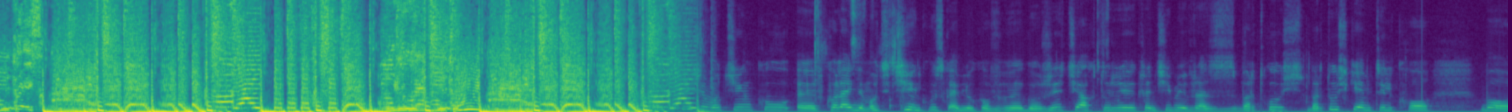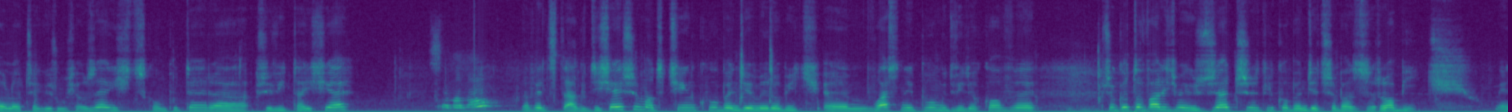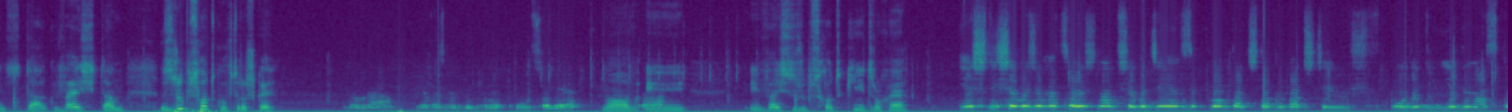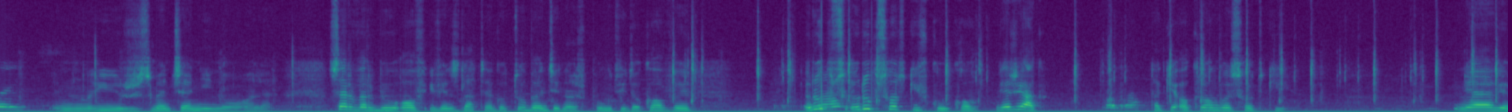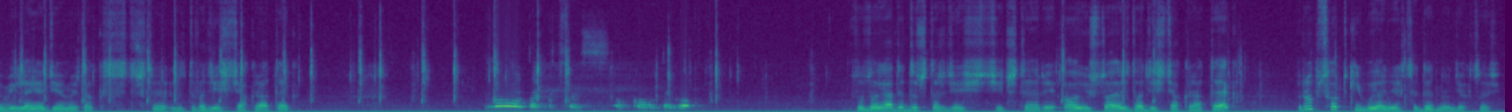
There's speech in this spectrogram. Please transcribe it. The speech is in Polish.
W dzisiejszym odcinku, e, w kolejnym odcinku Skyblockowego Życia, który kręcimy wraz z Bartkuś, Bartuśkiem, tylko bo Loczek już musiał zejść z komputera. Przywitaj się. Siemano. No więc tak, w dzisiejszym odcinku będziemy robić em, własny punkt widokowy. Przygotowaliśmy już rzeczy, tylko będzie trzeba zrobić. Więc tak, weź tam, zrób schodków troszkę. Dobra, ja wezmę do bruku sobie. No i, i weź zrób schodki trochę. Jeśli się będziemy coś, nam się będzie język plątać, to wybaczcie już w pół do jedenastej. No i już zmęczeni, no ale serwer był off i więc dlatego tu będzie nasz punkt widokowy. Rób, rób schodki w kółko. Wiesz jak? Dobra. Takie okrągłe schodki. Nie wiem ile jedziemy, tak z, czte- z 20 kratek. No, tak coś około tego. To dojadę do 44. O, już to jest 20 kratek. Rób schodki, bo ja nie chcę dednąć jak coś.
